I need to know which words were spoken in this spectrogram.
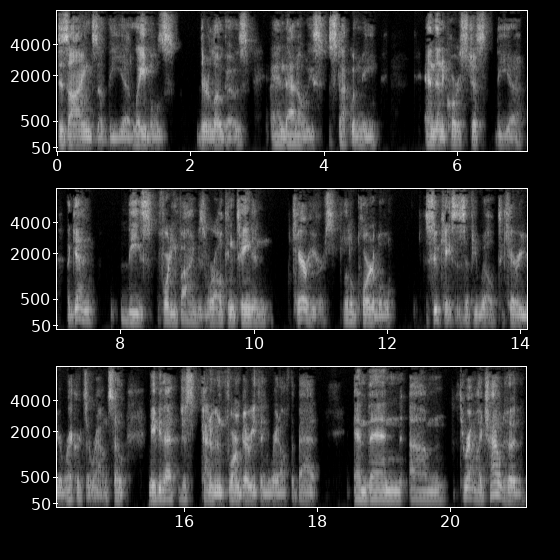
designs of the uh, labels, their logos, and that always stuck with me. And then, of course, just the uh, again, these 45s were all contained in carriers, little portable suitcases, if you will, to carry your records around. So maybe that just kind of informed everything right off the bat. And then um, throughout my childhood,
